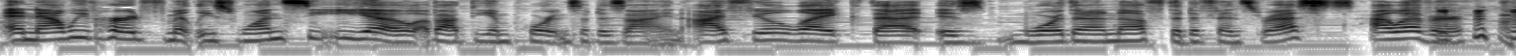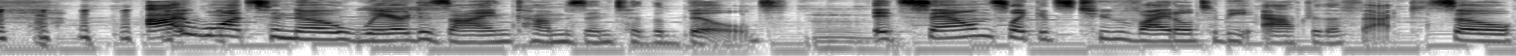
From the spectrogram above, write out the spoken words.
And now we've heard from at least one CEO about the importance of design. I feel like that is more than enough. The defense rests. However, I want to know where design comes into the build. Mm. It sounds like it's too vital to be after the fact. So,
